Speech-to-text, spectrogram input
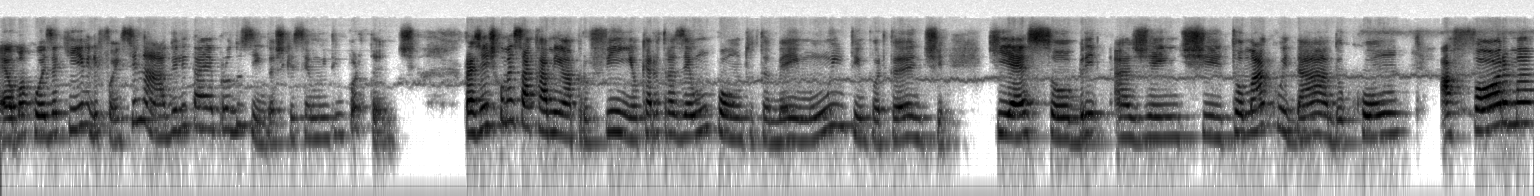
é uma coisa que ele foi ensinado e ele está reproduzindo. Acho que isso é muito importante. Para a gente começar a caminhar para o fim, eu quero trazer um ponto também muito importante, que é sobre a gente tomar cuidado com a forma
